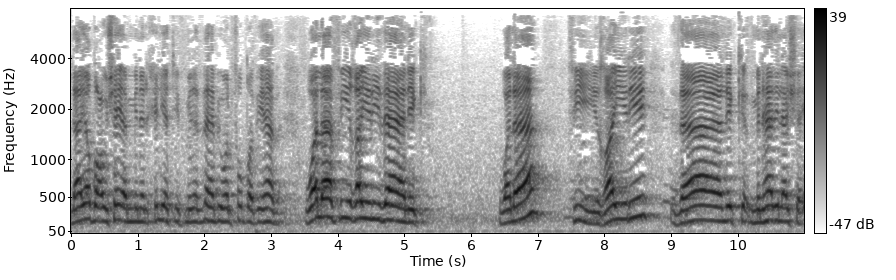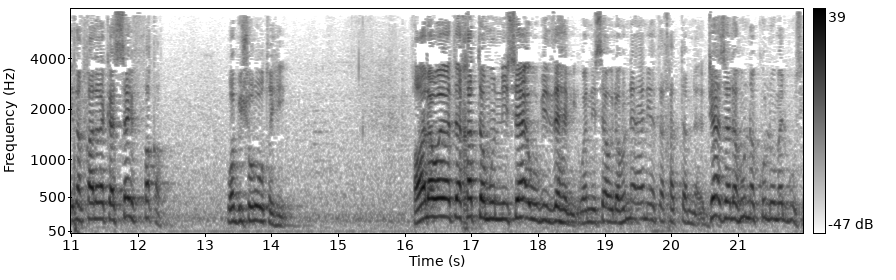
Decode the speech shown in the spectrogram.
لا يضع شيئا من الحلية من الذهب والفضة في هذا ولا في غير ذلك ولا في غير ذلك من هذه الأشياء. إذا قال لك السيف فقط وبشروطه. قال ويتختم النساء بالذهب والنساء لهن أن يتختمن. جاز لهن كل ملبوس.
